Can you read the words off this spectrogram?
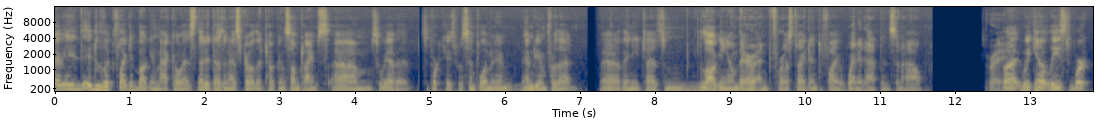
I mean, it, it, looks like a bug in Mac OS that it doesn't escrow the token sometimes. Um, so we have a support case with simple MDM, MDM for that. Uh, they need to have some logging on their end for us to identify when it happens and how. Right. But we can at least work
